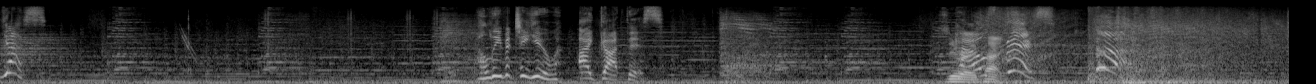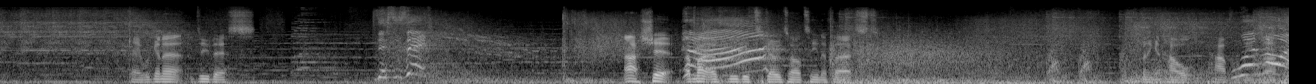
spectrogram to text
Yes. I'll leave it to you. I got this. Zero How's attacks. this? Ah! Okay, we're gonna do this. This is it! Ah, shit. I might have needed to go to Altina first. Depending on how powerful One these are. more!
